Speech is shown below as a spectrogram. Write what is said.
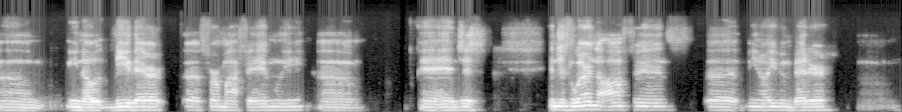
um, you know, be there uh, for my family um, and, just and just learn the offense, uh, you know, even better. Um,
